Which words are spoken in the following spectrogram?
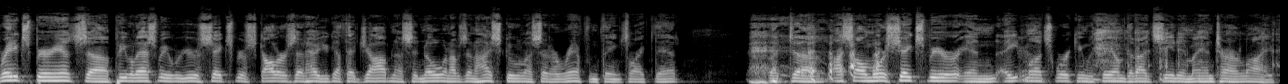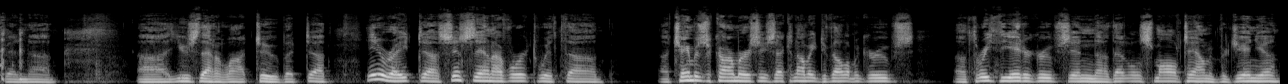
Great experience. Uh, people ask me, were you a Shakespeare scholar? Is that how you got that job? And I said, no, when I was in high school, I said I ran from things like that. But uh, I saw more Shakespeare in eight months working with them than I'd seen in my entire life. And uh, uh, use that a lot too. But uh, at any rate, uh, since then I've worked with uh, uh, Chambers of Commerce's economic development groups, uh, three theater groups in uh, that little small town in Virginia,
